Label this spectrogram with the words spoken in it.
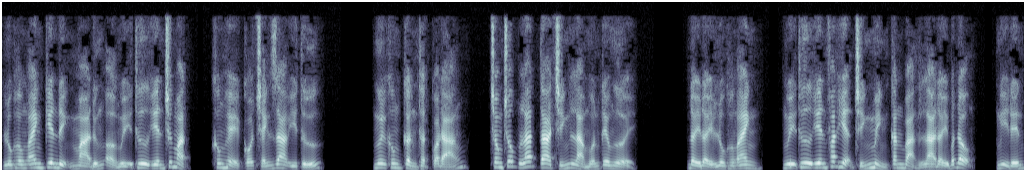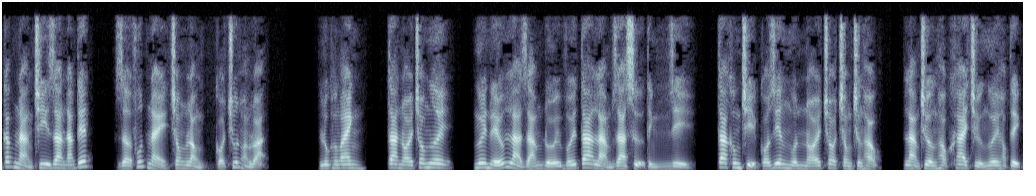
Lục Hồng Anh kiên định mà đứng ở Ngụy Thư Yên trước mặt, không hề có tránh ra ý tứ. Ngươi không cần thật quá đáng, trong chốc lát ta chính là muốn kêu người. Đẩy đẩy Lục Hồng Anh, Ngụy Thư Yên phát hiện chính mình căn bản là đẩy bất động, nghĩ đến các nàng chi gian ăn tết, giờ phút này trong lòng có chút hoảng loạn. Lục Hồng Anh, ta nói cho ngươi, ngươi nếu là dám đối với ta làm ra sự tình gì, ta không chỉ có riêng muốn nói cho trong trường học, làm trường học khai trừ ngươi học tịch,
